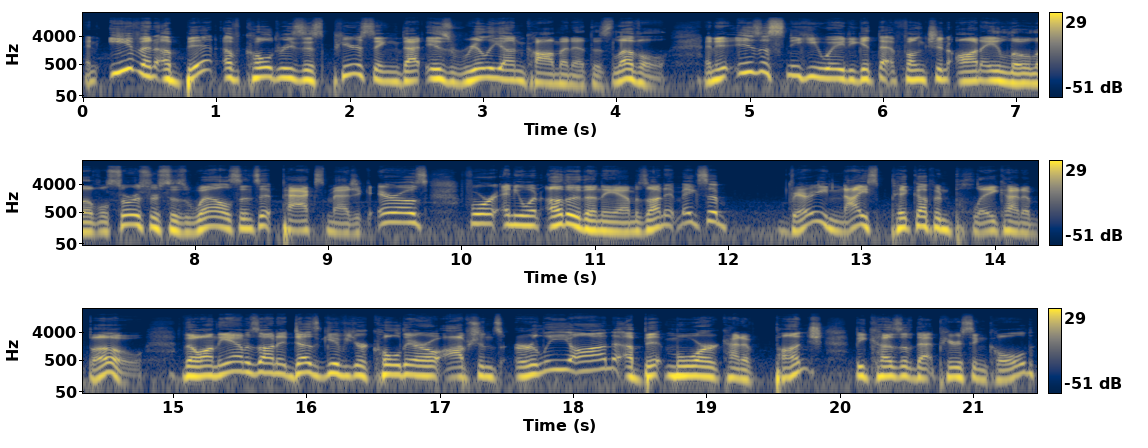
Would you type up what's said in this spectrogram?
and even a bit of cold resist piercing that is really uncommon at this level. And it is a sneaky way to get that function on a low-level sorceress as well, since it packs magic arrows. For anyone other than the Amazon, it makes a very nice pick up and play kind of bow. Though on the Amazon, it does give your cold arrow options early on a bit more kind of punch because of that piercing cold.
